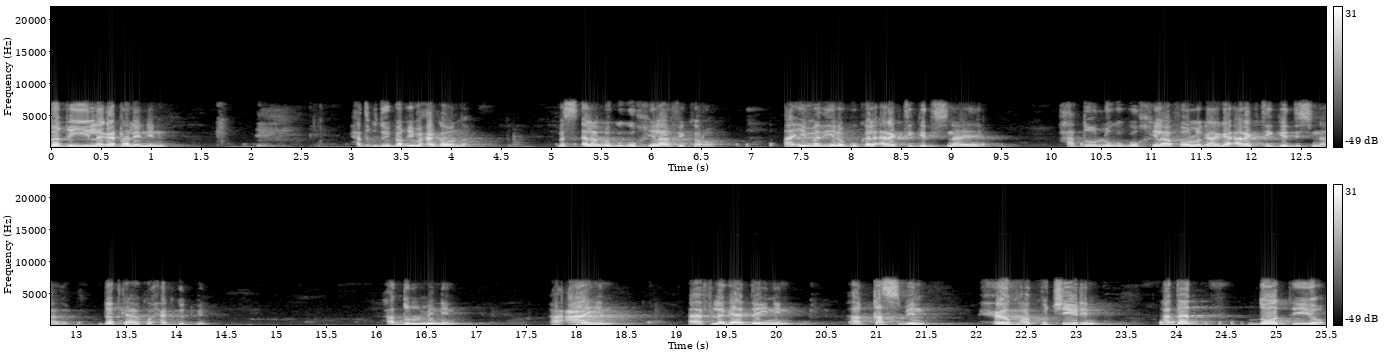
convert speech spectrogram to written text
baqyi laga dhalinin. Xadgudub baqyi maxaan ka wadnaa? Mas'alo lagugu khilaafi karo a'imadiina ku kala aragti gedisnaayeen. Hadduu lagugu khilaafoo lagaaga aragti gedisnaado dadka ha ku xadgudbin. Ha dulminin ha caayin ha aflagaadaynin ha qasbin xoog ha ku jiidhin. Haddaad dood iyo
